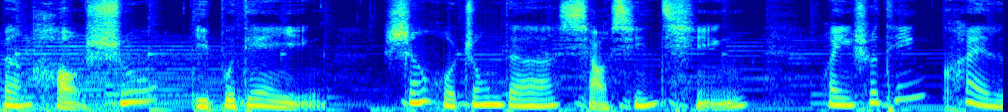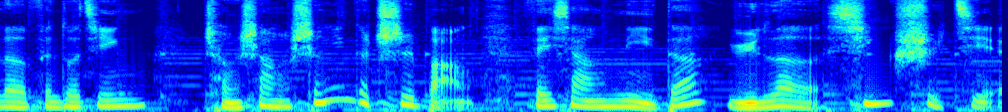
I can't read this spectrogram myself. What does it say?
本好书，一部电影，生活中的小心情。欢迎收听《快乐分多金》，乘上声音的翅膀，飞向你的娱乐新世界。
